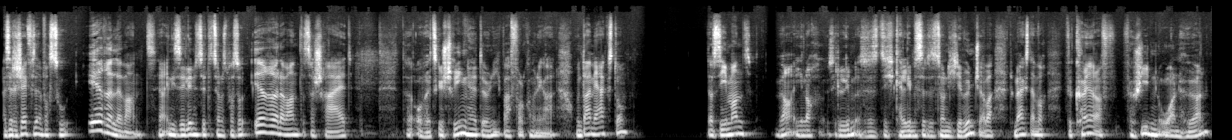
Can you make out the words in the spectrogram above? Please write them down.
Also der Chef ist einfach so irrelevant ja, in dieser Lebenssituation. Es war so irrelevant, dass er schreit. Ob er jetzt geschrien hätte oder nicht, war vollkommen egal. Und da merkst du, dass jemand ja, je nach Leben, also das ist keine Lebenssituation, die ich dir wünsche, aber du merkst einfach, wir können auf verschiedenen Ohren hören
